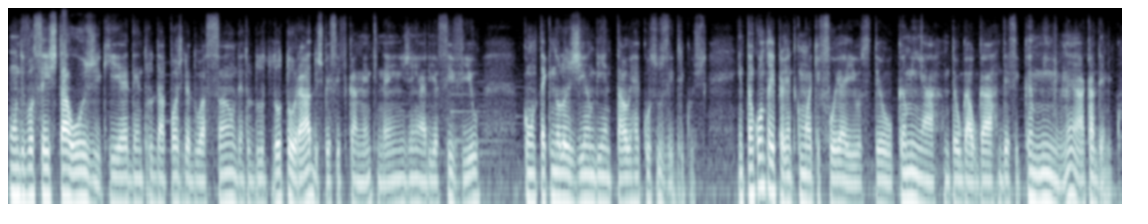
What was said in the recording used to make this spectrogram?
onde você está hoje, que é dentro da pós-graduação, dentro do doutorado especificamente, né, em engenharia civil, com tecnologia ambiental e recursos hídricos. Então conta aí pra gente como é que foi aí o teu caminhar, o teu galgar desse caminho, né, acadêmico.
